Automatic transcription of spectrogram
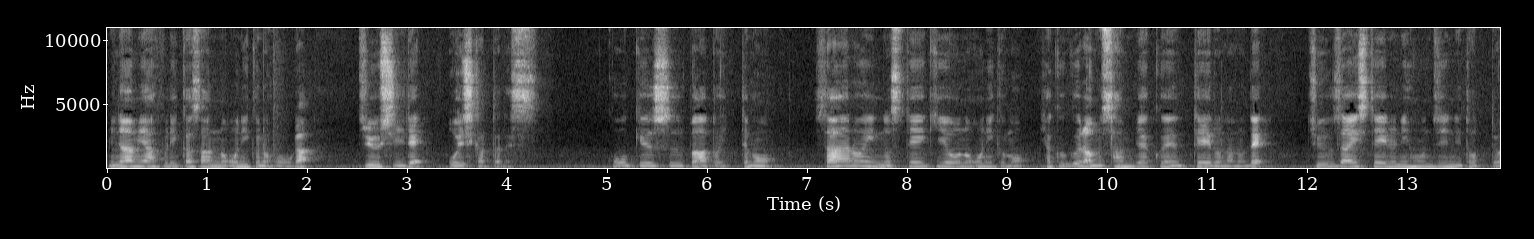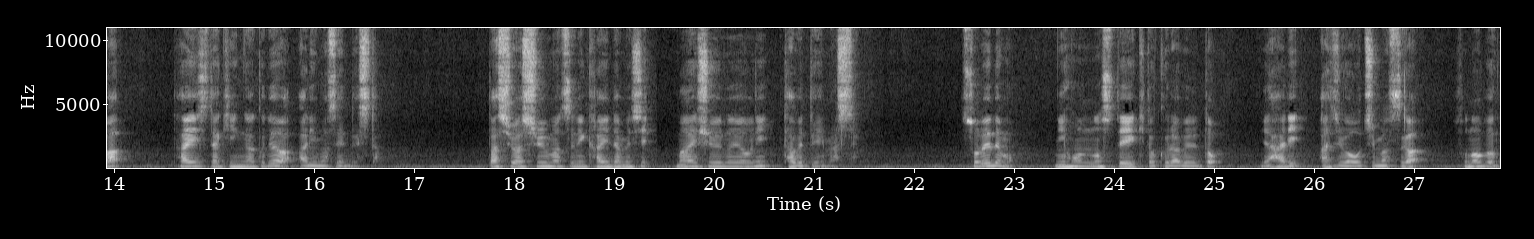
南アフリカ産のお肉の方がジューシーで美味しかったです。高級スーパーといってもサーロインのステーキ用のお肉も 100g300 円程度なので駐在している日本人にとっては大した金額ではありませんでした。私は週末に買いだめし毎週のように食べていました。それでも日本のステーキと比べるとやはり味は落ちますがその分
